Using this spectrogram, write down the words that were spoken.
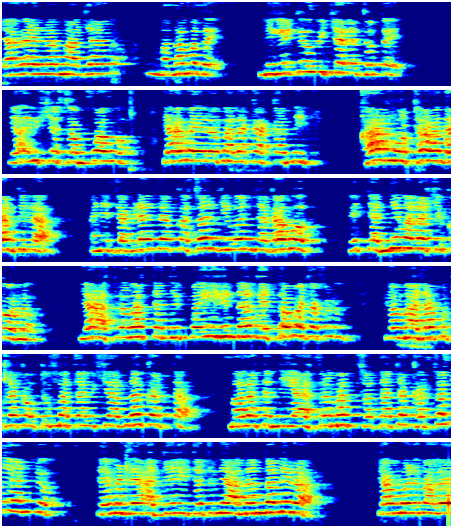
ज्या वेळेला माझ्या मनामध्ये निगेटिव्ह विचार येत होते. की आयुष्य संपवावं. त्यावेळेला मला काकांनी फार मोठा आधार दिला आणि जगण्याचं कसं जीवन जगावं हे त्यांनी मला शिकवलं. या आश्रमात त्यांनी पैही न घेता माझ्याकडून किंवा माझ्या कुठल्या कौटुंबाचा विचार न करता मला त्यांनी या आश्रमात स्वतःच्या खर्चाने आणलं. ते म्हणले आजी इथं तुम्ही आनंदाने राहा. त्यामुळे मला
